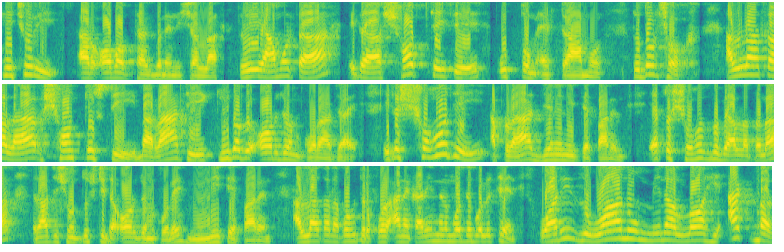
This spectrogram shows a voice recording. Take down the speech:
কিছুরই আর অভাব থাকবে না ইনশাল্লাহ তো এই আমলটা, এটা সবচাইতে উত্তম একটা আমল। তো দর্শক, আল্লাহ তালার সন্তুষ্টি বা রাজি কীভাবে অর্জন করা যায়, এটা সহজেই আপনারা জেনে নিতে পারেন। এত সহজভাবে আল্লাহ তালা রাজি সন্তুষ্টিটা অর্জন করে নিতে পারেন। আল্লাহ তালা পবিত্র কোরআনে কারিমের মধ্যে বলেছেন ওয়ারিজ ওয়ানু মিনাল্লাহি আকবার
